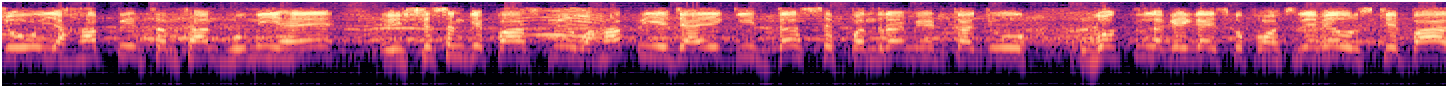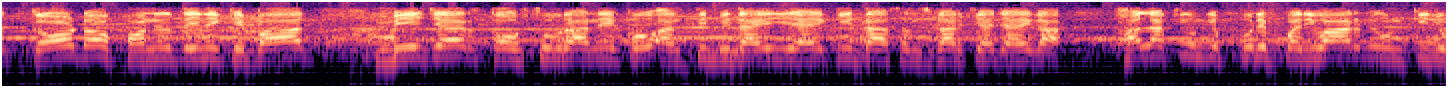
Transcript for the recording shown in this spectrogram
जो यहाँ पे शमशान भूमि है स्टेशन के पास में, वहाँ पे ये जाएगी 10 से 15 मिनट का जो वक्त लगेगा इसको पहुँचने में और उसके बाद गॉड ऑफ़ ऑनर देने के बाद मेजर कौस्तुभ राणे को अंतिम विदाई जाएगी दाह संस्कार किया जाएगा। हालाँकि उनके पूरे परिवार में उनकी जो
